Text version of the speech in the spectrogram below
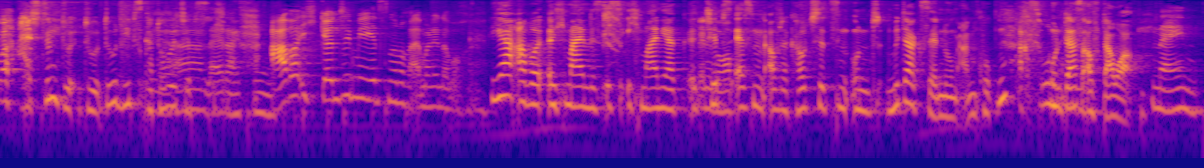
Ah, stimmt, du, du, du liebst Kartoffelchips. Ja, ich leider. weiß. Oh. Aber ich gönne sie mir jetzt nur noch einmal in der Woche. Ja, aber ich meine, das ist, ich meine ja, äh, Chips überhaupt. essen, auf der Couch sitzen und Mittagssendung angucken. Ach so, Und das nein. auf Dauer. Nein.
